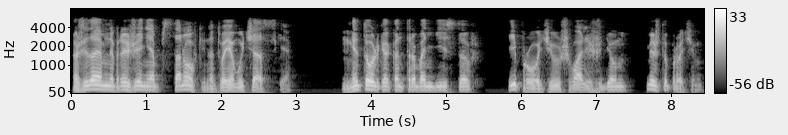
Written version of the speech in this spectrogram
Ожидаем напряжения обстановки на твоем участке. Не только контрабандистов и прочую шваль ждем, между прочим.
